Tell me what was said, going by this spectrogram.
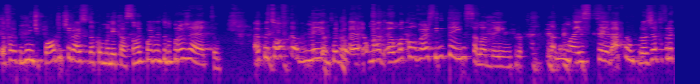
Eu falei, gente, pode tirar isso da comunicação e pôr dentro do projeto. Aí o pessoal fica meio, tipo, é uma, é uma conversa intensa lá dentro. Não, mas será que é um projeto? Eu falei,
